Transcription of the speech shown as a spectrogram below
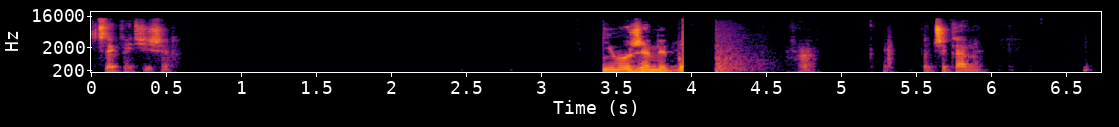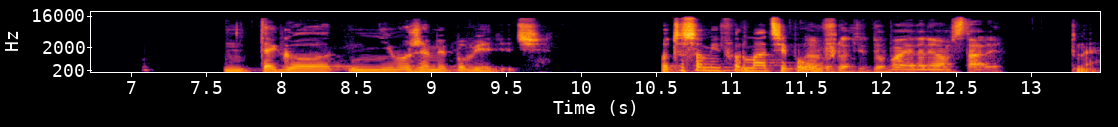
Czekaj, cisza. Nie możemy po- To czekamy. tego nie możemy powiedzieć. Bo to są informacje No, poufne. do YouTube'a ja dalej mam stary. Amy,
